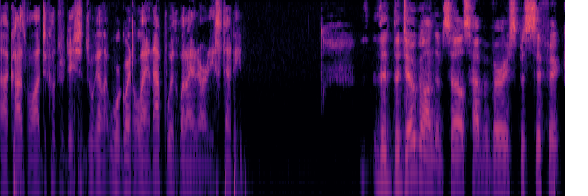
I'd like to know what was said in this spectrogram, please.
uh, cosmological traditions were going were going to line up with what I had already studied. The the Dogon themselves have a very specific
